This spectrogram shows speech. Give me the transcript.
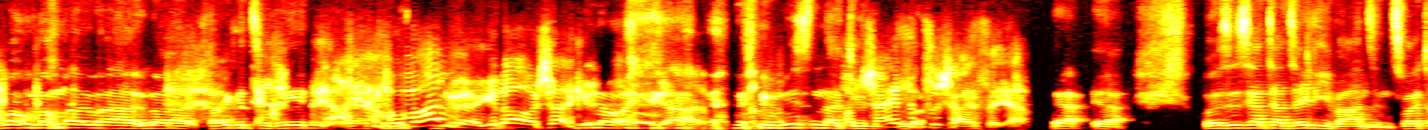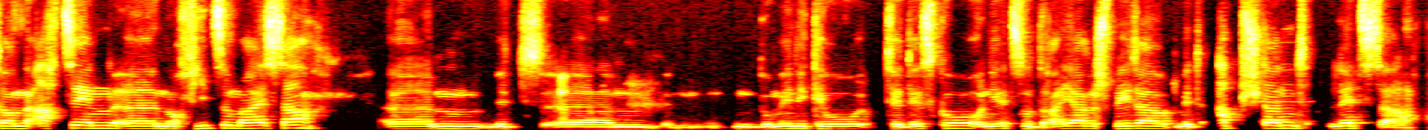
Aber um nochmal über, über Schalke zu reden. Ja, äh, wo waren wir? Genau, Schalke. Genau. Ja, wir müssen natürlich. Von Scheiße über. zu Scheiße, ja. Ja, ja. Und es ist ja tatsächlich Wahnsinn. 2018 äh, noch Vizemeister ähm, mit ähm, Domenico Tedesco und jetzt nur drei Jahre später mit Abstand letzter.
